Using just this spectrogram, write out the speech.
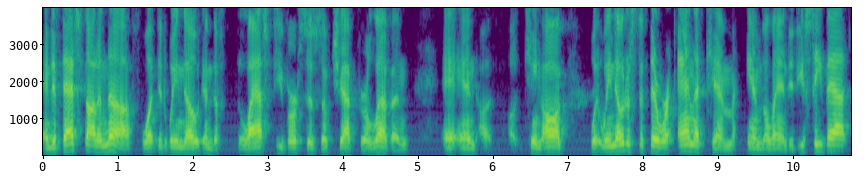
And if that's not enough, what did we note in the, the last few verses of chapter 11 and, and uh, uh, King Og? We, we noticed that there were Anakim in the land. Did you see that?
